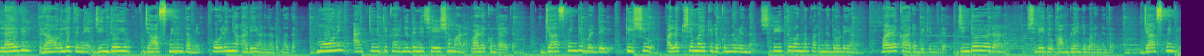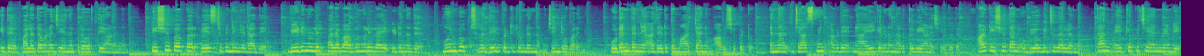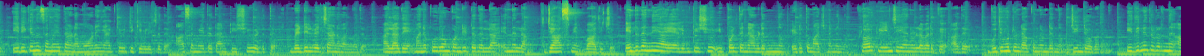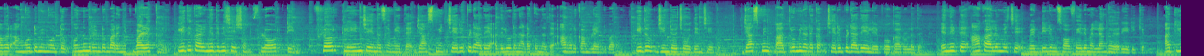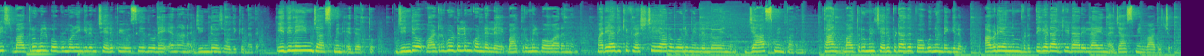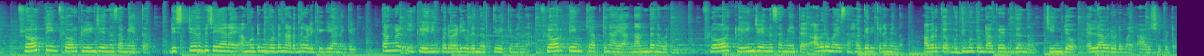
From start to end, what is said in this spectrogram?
ലൈവിൽ രാവിലെ തന്നെ ജിൻഡോയും ജാസ്മിനും തമ്മിൽ പൊരിഞ്ഞ അടിയാണ് നടന്നത്. മോർണിംഗ് ആക്ടിവിറ്റി കഴിഞ്ഞതിന് ശേഷമാണ് വഴക്കുണ്ടായത്. ജാസ്മിന്റെ ബെഡിൽ ടിഷ്യു അലക്ഷ്യമായി കിടക്കുന്നുവെന്ന് ശ്രീതു വന്ന് പറഞ്ഞതോടെയാണ് വഴക്ക് ആരംഭിക്കുന്നത്. ജിൻഡോയോടാണ് ശ്രീതു കംപ്ലൈന്റ് പറഞ്ഞത്. ജാസ്മിൻ ഇത് പലതവണ ചെയ്യുന്ന പ്രവൃത്തിയാണെന്നും ടിഷ്യൂ പേപ്പർ വേസ്റ്റ് ബിന്നിലിടാതെ വീടിനുള്ളിൽ പല ഭാഗങ്ങളിലായി ഇടുന്നത് മുൻപും ശ്രദ്ധയിൽപ്പെട്ടിട്ടുണ്ടെന്നും ജിൻഡോ പറഞ്ഞു. ഉടൻ തന്നെ അതെടുത്ത് മാറ്റാനും ആവശ്യപ്പെട്ടു. എന്നാൽ ജാസ്മിൻ അവിടെ ന്യായീകരണം നടത്തുകയാണ് ചെയ്തത്. ആ ടിഷ്യൂ താൻ ഉപയോഗിച്ചതല്ലെന്നും താൻ മേക്കപ്പ് ചെയ്യാൻ വേണ്ടി ഇരിക്കുന്ന സമയത്താണ് മോർണിംഗ് ആക്ടിവിറ്റിക്ക് വിളിച്ചത്. ആ സമയത്ത് താൻ ടിഷ്യൂ എടുത്ത് ബെഡിൽ വെച്ചാണ് വന്നത്. അല്ലാതെ മനഃപൂർവം കൊണ്ടിട്ടതല്ല എന്നെല്ലാം ജാസ്മിൻ വാദിച്ചു. എന്തു തന്നെയായാലും ടിഷ്യൂ ഇപ്പോൾ തന്നെ അവിടെ നിന്നും എടുത്തു മാറ്റണമെന്നും ഫ്ലോർ ക്ലീൻ ചെയ്യാനുള്ളവർക്ക് അത് ബുദ്ധിമുട്ടുണ്ടാക്കുന്നുണ്ടെന്നും ജിൻഡോ പറഞ്ഞു. ഇതിനെ തുടർന്ന് അവർ അങ്ങോട്ടും ഇങ്ങോട്ടും ഒന്നും രണ്ടും പറഞ്ഞ് വഴക്കായി. ഇത് കഴിഞ്ഞതിന് ശേഷം ഫ്ലോർ ടീം ഫ്ലോർ ക്ലീൻ ചെയ്യുന്ന സമയത്ത് ജാസ്മിൻ ചെരുപ്പിടാതെ അതിലൂടെ നടക്കുന്നത് അവർ കംപ്ലൈന്റ് പറഞ്ഞു. ഇതും ജിൻഡോ ചോദ്യം ചെയ്തു. ജാസ്മിൻ ബാത്റൂമിലടക്കം ചെരുപ്പിടാതെയല്ലേ പോകാറുള്ളത്? എന്നിട്ട് ആ കാലം വെച്ച് ബെഡിലും സോഫയിലും എല്ലാം കയറിയിരിക്കും. അറ്റ്ലീസ്റ്റ് ബാത്റൂമിൽ പോകുമ്പോഴെങ്കിലും ചെരുപ്പ് യൂസ് ചെയ്തൂടെ എന്നാണ് ജിൻഡോ ചോദിക്കുന്നത്. ഇതിനെയും ജാസ്മിൻ എതിർത്തു. ജിൻഡോ വാട്ടർ ബോട്ടിലും കൊണ്ടല്ലേ ബാത്റൂമിൽ പോവാറെന്നും മര്യാദയ്ക്ക് ഫ്ലഷ് ചെയ്യാറ് പോലും ഇല്ലല്ലോ എന്നും ജാസ്മിൻ പറഞ്ഞു. താൻ ബാത്റൂമിൽ ചെരുപ്പിടാതെ പോകുന്നുണ്ടെങ്കിലും അവിടെയൊന്നും വൃത്തികേടാക്കിയിടാറില്ല എന്ന് ജാസ്മിൻ വാദിച്ചു. ഫ്ലോർ ടീം ഫ്ലോർ ക്ലീൻ ചെയ്യുന്ന സമയത്ത് ഡിസ്റ്റർബ് ചെയ്യാനായി അങ്ങോട്ടും ഇങ്ങോട്ടും നടന്നു കളിക്കുകയാണെങ്കിൽ തങ്ങൾ ഈ ക്ലീനിംഗ് പരിപാടി ഇവിടെ നിർത്തിവെക്കുമെന്ന് ഫ്ലോർ ടീം ക്യാപ്റ്റനായ നന്ദന പറഞ്ഞു. ഫ്ലോർ ക്ലീൻ ചെയ്യുന്ന സമയത്ത് അവരുമായി സഹകരിക്കണമെന്നും അവർക്ക് ബുദ്ധിമുട്ടുണ്ടാക്കരുതെന്നും ജിൻഡോ എല്ലാവരോടുമായി ആവശ്യപ്പെട്ടു.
